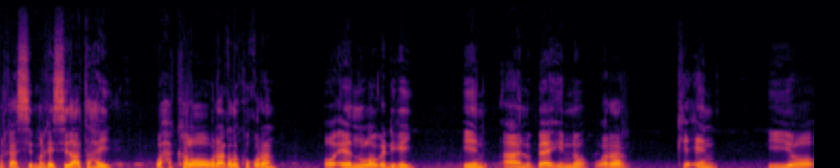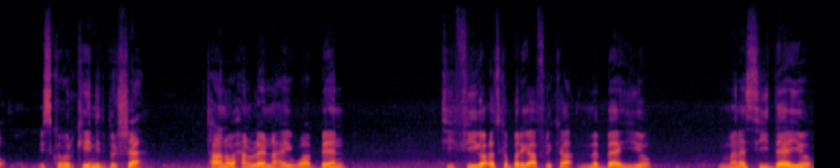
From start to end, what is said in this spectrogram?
markay sidaa tahay waxa kaloo waraaqda ku qoran oo eedna looga dhigay in aanu baahinno warar kicin iyo iska horkeenid bulshaa taana waxaanu leenahay waa been tv-ga codka bariga afrika ma baahiyo mana sii daayo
